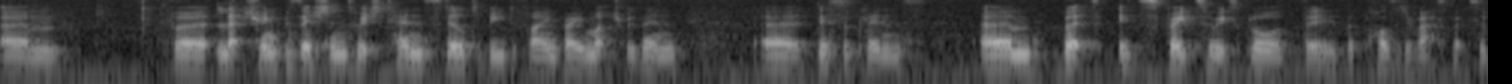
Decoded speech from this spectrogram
um, for lecturing positions, which tend still to be defined very much within uh, disciplines. Um, but it's great to explore the, the positive aspects of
